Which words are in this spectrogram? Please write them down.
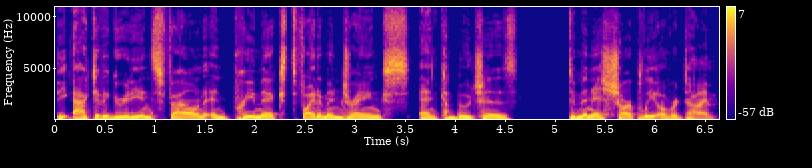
The active ingredients found in premixed vitamin drinks and kombuchas diminish sharply over time.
